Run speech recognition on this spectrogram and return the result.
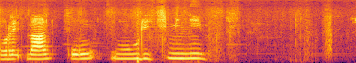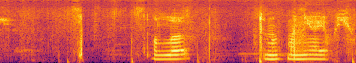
Öğretmen o öğretmenim. Valla tırnak manyağı yapacağım.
